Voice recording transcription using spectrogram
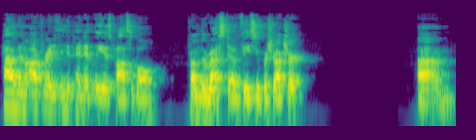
have them operate as independently as possible from the rest of the superstructure. Um,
